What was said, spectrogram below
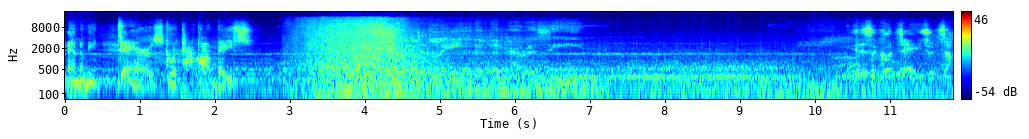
The enemy dares to attack our base. Blade of the Nerazim. It is a good day, Suzai.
